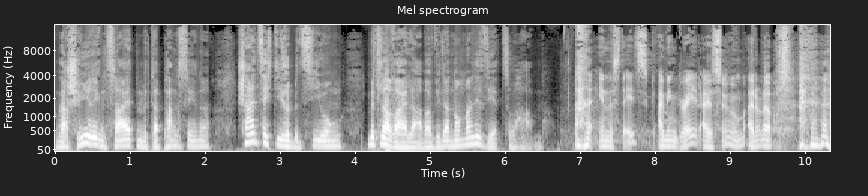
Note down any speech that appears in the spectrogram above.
Nach schwierigen Zeiten mit der Punkszene scheint sich diese Beziehung mittlerweile aber wieder normalisiert zu haben. in the States? I mean, great, I assume. I don't know.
